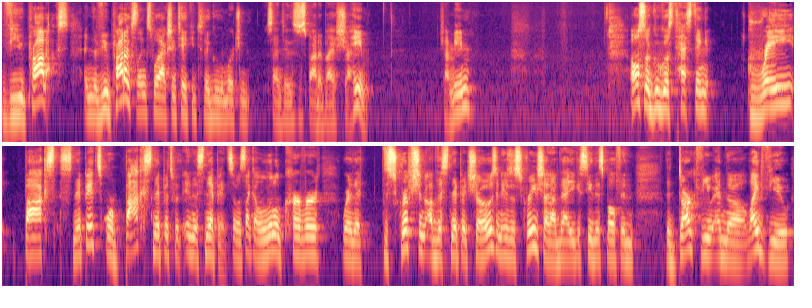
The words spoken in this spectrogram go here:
view products. And the view products links will actually take you to the Google Merchant Center. This is spotted by Shahim. Shamim. Also, Google's testing gray box snippets or box snippets within the snippet. So it's like a little curver where the description of the snippet shows. And here's a screenshot of that. You can see this both in the dark view and the light view.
